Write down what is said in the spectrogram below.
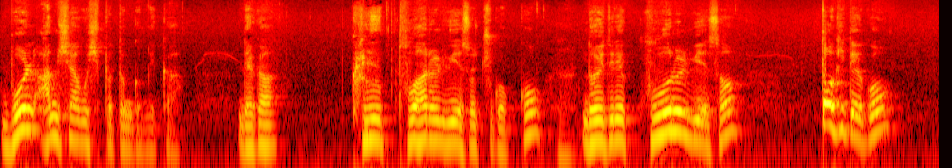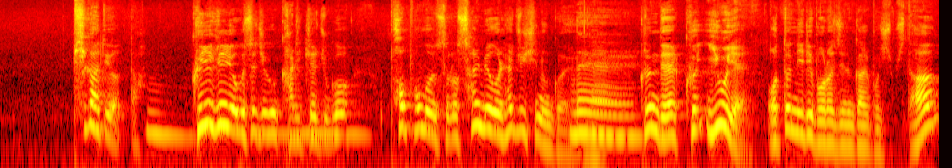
뭘 암시하고 싶었던 겁니까? 내가 그 부활을 위해서 죽었고 너희들의 구원을 위해서 떡이 되고 피가 되었다. 그 얘기를 여기서 지금 가르쳐 주고 퍼포먼스로 설명을 해 주시는 거예요. 네. 그런데 그 이후에 어떤 일이 벌어지는가를 보십시다.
